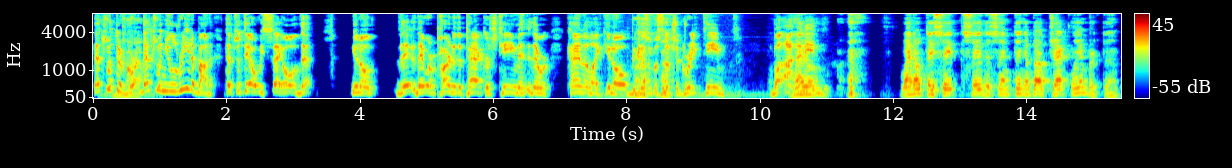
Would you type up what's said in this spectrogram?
That's what they're. That's when you read about it. That's what they always say. Oh, that you know they they were part of the Packers team, and they were kind of like you know because it was such a great team. But I, I mean, Why don't they say say the same thing about Jack Lambert then?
